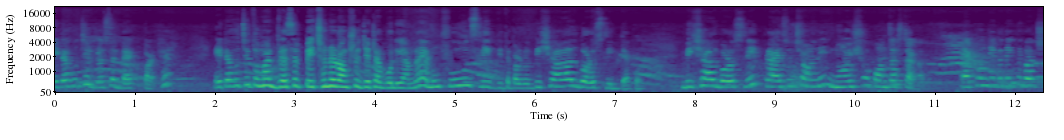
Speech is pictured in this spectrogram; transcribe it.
এটা হচ্ছে ড্রেসের ব্যাক পার্ট হ্যাঁ? এটা হচ্ছে তোমার ড্রেসের পেছনের অংশ যেটা বলি আমরা, এবং ফুল স্লিভ দিতে পারব। বিশাল বড় স্লিভ দেখো। বিশাল বড় স্লিভ প্রাইস হচ্ছে অনলি নয়শো পঞ্চাশ টাকা। এখন যেটা দেখতে পাচ্ছ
